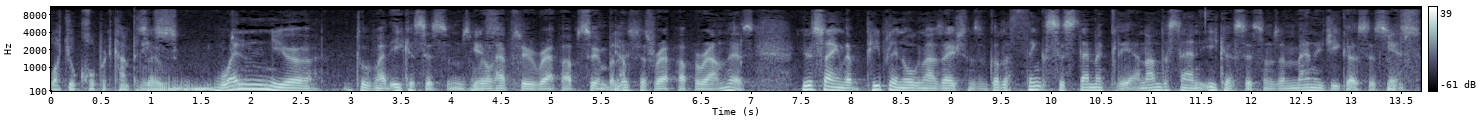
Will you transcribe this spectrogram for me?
what your corporate companies. So when do. you're talking about ecosystems, yes. we'll have to wrap up soon, but yeah. let's just wrap up around this. You're saying that people in organizations have got to think systemically and understand ecosystems and manage ecosystems yes.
